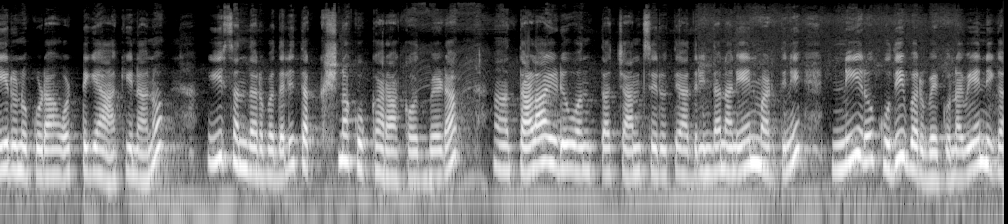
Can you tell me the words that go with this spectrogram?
ನೀರನ್ನು ಕೂಡ ಒಟ್ಟಿಗೆ ಹಾಕಿ ನಾನು. ಈ ಸಂದರ್ಭದಲ್ಲಿ ತಕ್ಷಣ ಕುಕ್ಕರ್ ಹಾಕೋದು ಬೇಡ. ತಳ ಇಡುವಂಥ ಚಾನ್ಸ್ ಇರುತ್ತೆ. ಅದರಿಂದ ನಾನು ಏನು ಮಾಡ್ತೀನಿ, ನೀರು ಕುದಿ ಬರಬೇಕು. ನಾವೇನೀಗ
